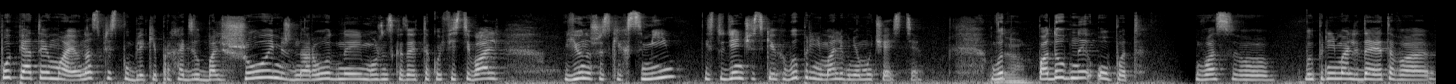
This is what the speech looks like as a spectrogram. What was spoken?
по 5 мая у нас в республике проходил большой международный, можно сказать, такой фестиваль юношеских СМИ и студенческих. Вы принимали в нем участие. Вот да. подобный опыт у вас э, вы принимали до этого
